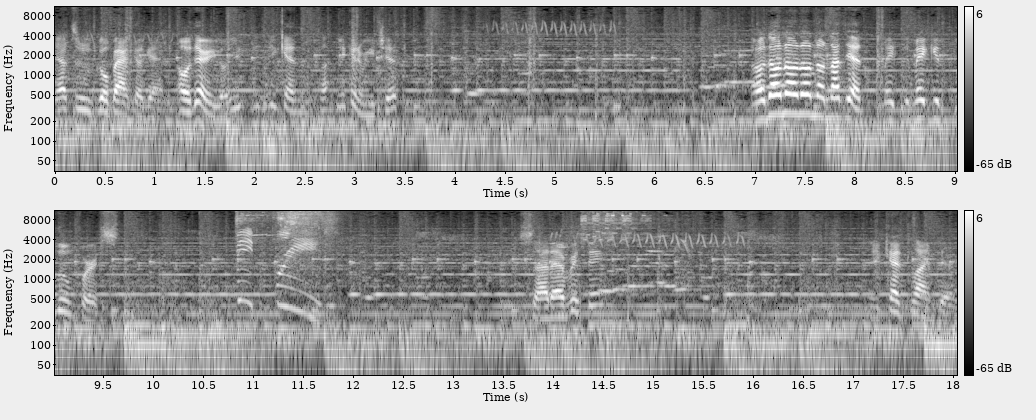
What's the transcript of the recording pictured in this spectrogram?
You have to go back again. Oh, there you go. You, you can you can reach it. Oh no no no no not yet. Make make it bloom first. Deep freeze! Is that everything? You can't climb there.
